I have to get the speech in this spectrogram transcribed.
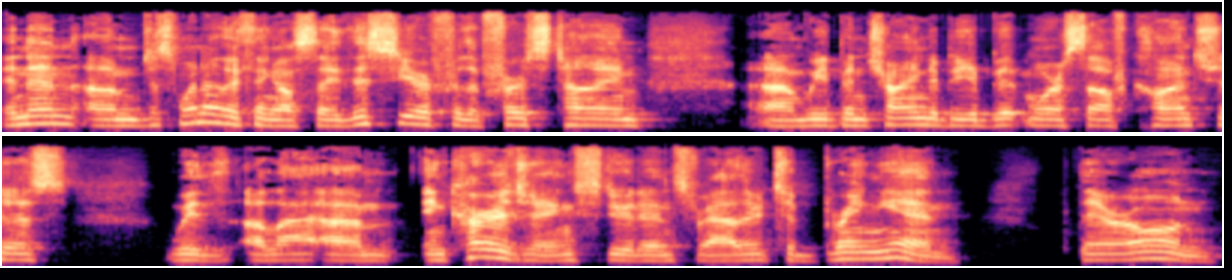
And then um, just one other thing I'll say this year, for the first time, um, we've been trying to be a bit more self conscious with a lot, um, encouraging students rather to bring in their own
